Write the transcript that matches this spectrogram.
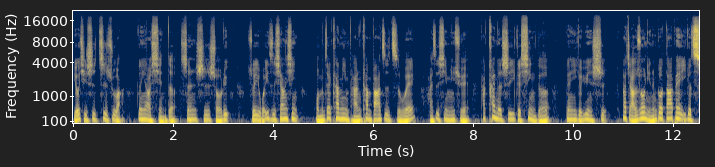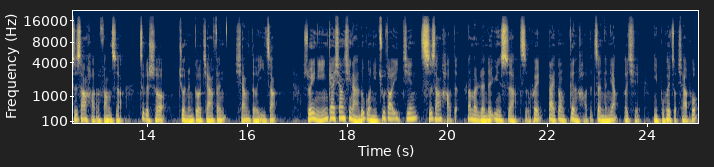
尤其是自住啊，更要显得深思熟虑。所以我一直相信，我们在看命盘、看八字、紫微还是姓名学，他看的是一个性格跟一个运势。那假如说你能够搭配一个磁场好的房子啊，这个时候。就能够加分，相得益彰。所以你应该相信啊，如果你住到一间磁场好的，那么人的运势啊只会带动更好的正能量，而且你不会走下坡。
